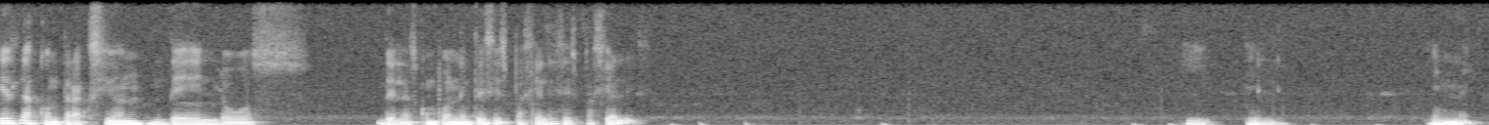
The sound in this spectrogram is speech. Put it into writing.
es la contracción de los de las componentes espaciales espaciales. Y el N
